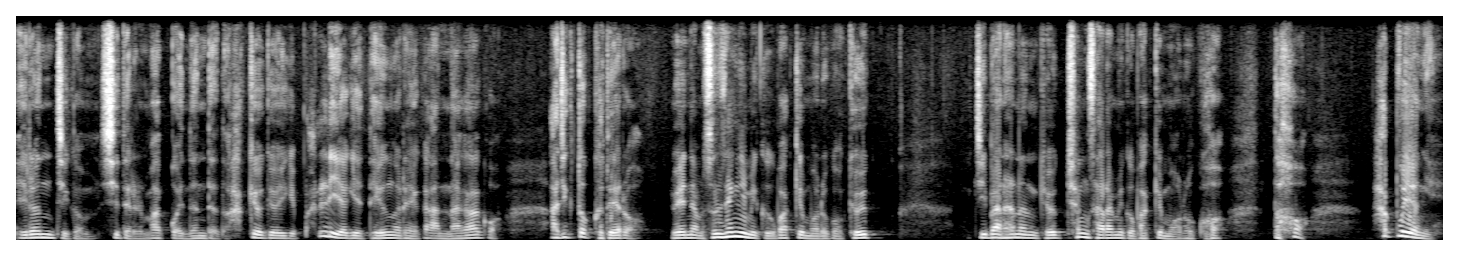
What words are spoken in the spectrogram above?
이런 지금 시대를 맞고 있는데도 학교 교육이 빨리 여기에 대응을 해가 안 나가고 아직도 그대로 왜냐하면 선생님이 그거밖에 모르고 교육 집안하는 교육청 사람이 그거밖에 모르고 또 학부형이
